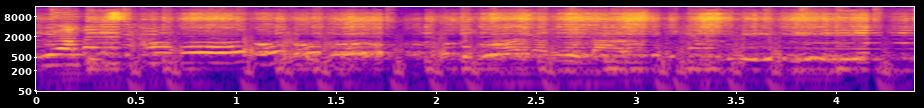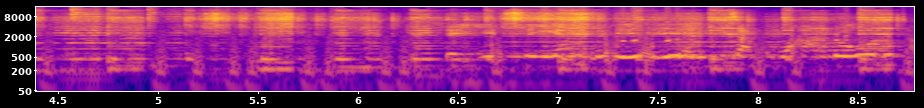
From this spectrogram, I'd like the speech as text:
พื่อไม่เศร้าได้ยินเสียงเพลงจังหวะโดนไป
